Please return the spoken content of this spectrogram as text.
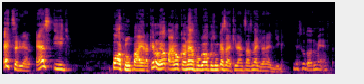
egyszerűen ez így parkolópályára kerül, a japánokkal nem foglalkozunk 1941-ig. De tudod miért?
